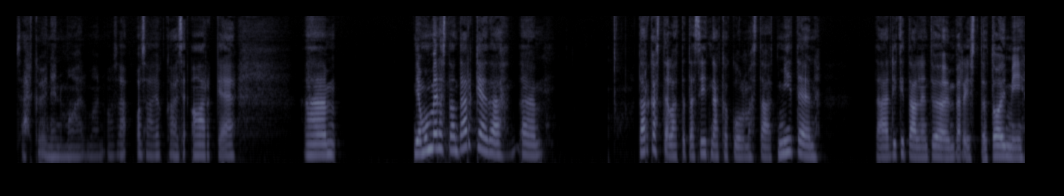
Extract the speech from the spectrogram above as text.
sähköinen maailma on osa, osa jokaisen arkea. Ähm, ja mun mielestä on tärkeää ähm, tarkastella tätä siitä näkökulmasta, että miten tämä digitaalinen työympäristö toimii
